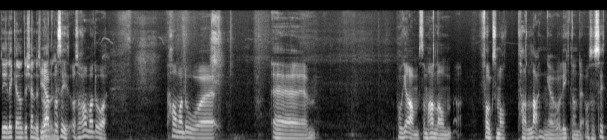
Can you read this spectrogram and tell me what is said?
det är likadant i Ja, kändisvärlden. precis. Och så har man då... Har man då... Eh, eh, program som handlar om folk som har talanger och liknande. Och så sitter...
